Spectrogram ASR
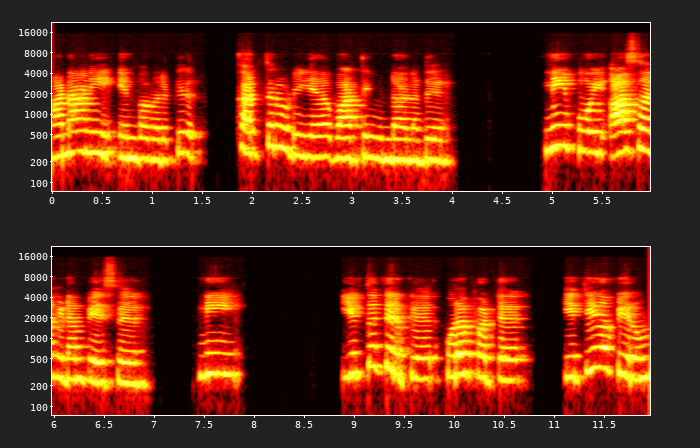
அனானி என்பவருக்கு கர்த்தருடைய வார்த்தை உண்டானது. நீ போய் ஆசாவிடம் பேசு. நீ யுத்தத்திற்கு புறப்பட்டு எத்தியோப்பியரும்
